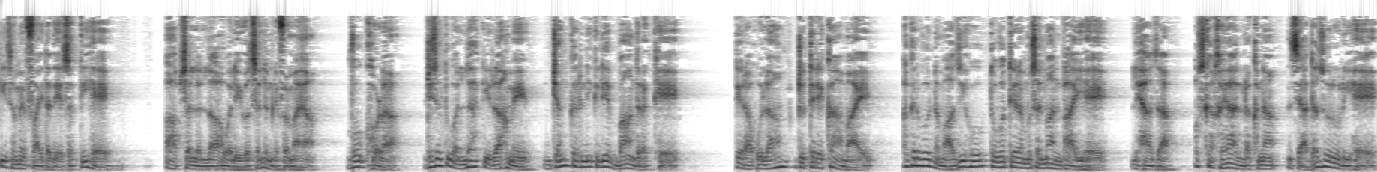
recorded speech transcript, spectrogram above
چیز ہمیں فائدہ دے سکتی ہے؟ آپ صلی اللہ علیہ وسلم نے فرمایا، وہ گھوڑا جسے تو اللہ کی راہ میں جنگ کرنے کے لیے باندھ رکھے۔ تیرا غلام جو تیرے کام آئے، اگر وہ نمازی ہو تو وہ تیرا مسلمان بھائی ہے۔ لہذا اس کا خیال رکھنا زیادہ ضروری ہے۔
